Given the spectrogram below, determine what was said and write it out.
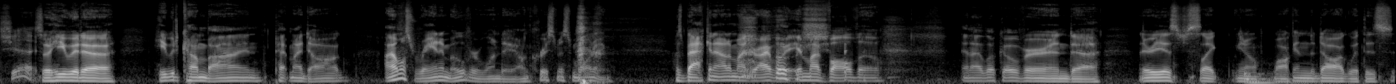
Shit. so he would uh he would come by and pet my dog. I almost ran him over one day on Christmas morning. I was backing out of my driveway in my Volvo, and I look over and uh, there he is, just like you know, walking the dog with his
